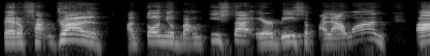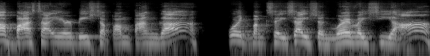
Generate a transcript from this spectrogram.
Pero factual, Antonio Bautista Air Base sa Palawan, ah, Basa Air Base sa Pampanga, Fort Magsaysay sa Nueva Ecija,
